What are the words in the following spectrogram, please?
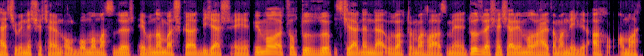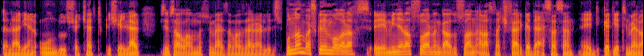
tərkibində şəkərin olub-olmamasıdır. E, bundan başqa digər e, ümumi olaraq çox duzlu içkilərdən də uzaq durmaq lazımdır. Yəni duz və şəkər ümumi olaraq hər zaman deyilir ağ maddələr, yəni un, duz, şəkər tipli şeylər bizim sağlamlığımız üçün hər zaman zərərlidir. Bundan başqa ümumi olaraq e, mineral sularla qazlı suların arasındakı fərqə də əsasən e, diqqət yetirmək lazımdır.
